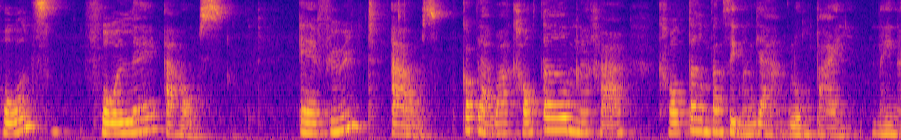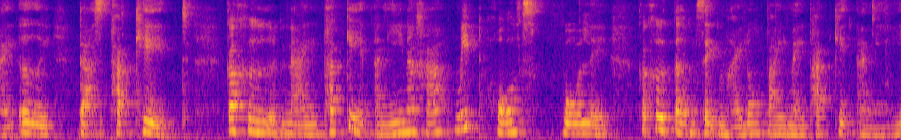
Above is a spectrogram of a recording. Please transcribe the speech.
Holzfolie aus Er füllt aus ก็แปลว่าเขาเติมนะคะ เขาเติมบางสิ่งบางอย่างลงไปในไหนเอ่ย das Paket ก็คือในแพ็กเกจอันนี้นะคะ mit Holzfolie ก็คือเติมเศษไม้ลงไปในแพ็กเกจอันนี้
